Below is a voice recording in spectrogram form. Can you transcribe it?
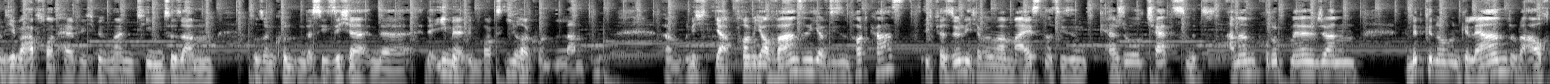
Und hier bei HubSpot helfe ich mit meinem Team zusammen unseren Kunden, dass sie sicher in der E-Mail-Inbox ihrer Kunden landen. Ähm, und ich ja, freue mich auch wahnsinnig auf diesen Podcast. Ich persönlich habe immer am meisten aus diesen Casual Chats mit anderen Produktmanagern mitgenommen und gelernt oder auch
